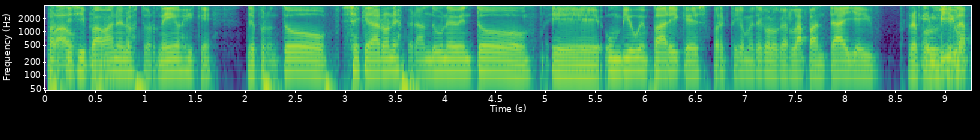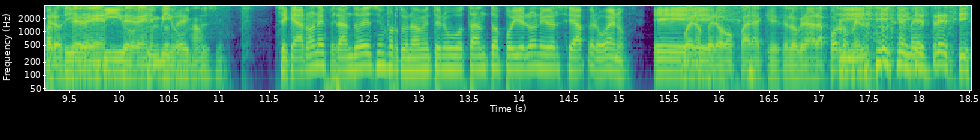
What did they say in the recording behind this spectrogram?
participaban en los torneos y que de pronto se quedaron esperando un evento, eh, un viewing party, que es prácticamente colocar la pantalla y reproducir vivo, la pero se partida ven- en vivo. se ven sí, en vivo, correcto, ajá. sí. Se quedaron esperando eso, infortunadamente no hubo tanto apoyo en la universidad, pero bueno. eh, Bueno, pero para que se lograra por lo menos un semestre, sí.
